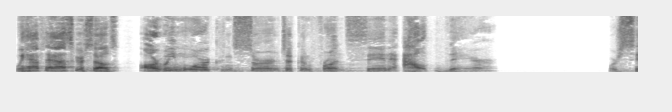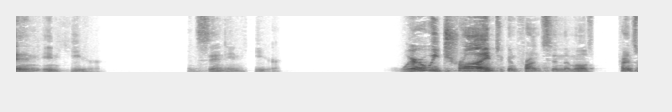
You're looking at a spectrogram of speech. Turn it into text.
We have to ask ourselves are we more concerned to confront sin out there or sin in here and sin in here? Where are we trying to confront sin the most? Friends,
